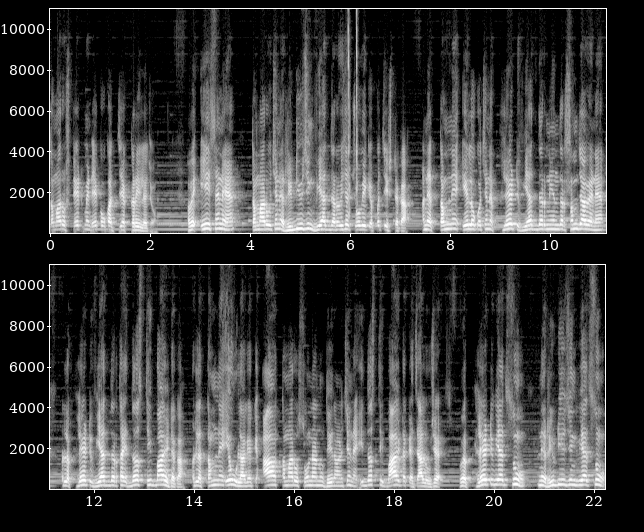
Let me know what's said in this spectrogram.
તમારું સ્ટેટમેન્ટ એક વખત ચેક કરી લેજો. હવે એ છે ને તમારું છે ને રિડ્યુસિંગ વ્યાજ દર હોય છે ચોવીસ કે પચીસ ટકા. અને તમને એ લોકો છે ને ફ્લેટ વ્યાજ દરની અંદર સમજાવે ને, એટલે ફ્લેટ વ્યાજ દર થાય દસથી બાર ટકા. એટલે તમને એવું લાગે કે આ તમારું સોનાનું ધિરાણ છે ને એ દસથી બાર ટકે ચાલુ છે. હવે ફ્લેટ વ્યાજ શું? અને રિડ્યુસિંગ વ્યાજ શું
